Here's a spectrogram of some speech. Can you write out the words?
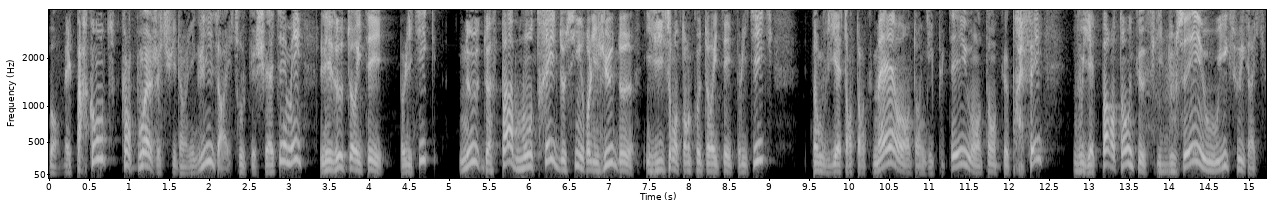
Bon, mais par contre, quand moi je suis dans l'Église, alors il se trouve que je suis athée, mais les autorités politiques ne doivent pas montrer de signes religieux. Ils y sont en tant qu'autorité politique, donc vous y êtes en tant que maire, ou en tant que député, ou en tant que préfet, vous n'y êtes pas en tant que Philippe Doucet ou X ou Y.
